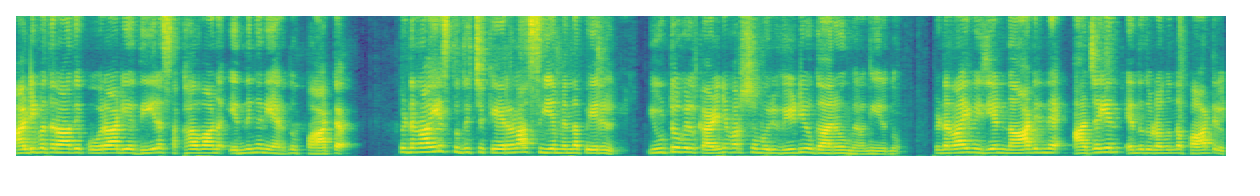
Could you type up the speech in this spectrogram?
അടിപതറാതെ പോരാടിയ ധീര സഖാവാണ് എന്നിങ്ങനെയായിരുന്നു പാട്ട്. പിണറായിയെ സ്തുതിച്ച് കേരള സി എം എന്ന പേരിൽ യൂട്യൂബിൽ കഴിഞ്ഞ വർഷം ഒരു വീഡിയോ ഗാനവും ഇറങ്ങിയിരുന്നു. പിണറായി വിജയൻ നാടിന്റെ അജയൻ എന്ന് തുടങ്ങുന്ന പാട്ടിൽ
